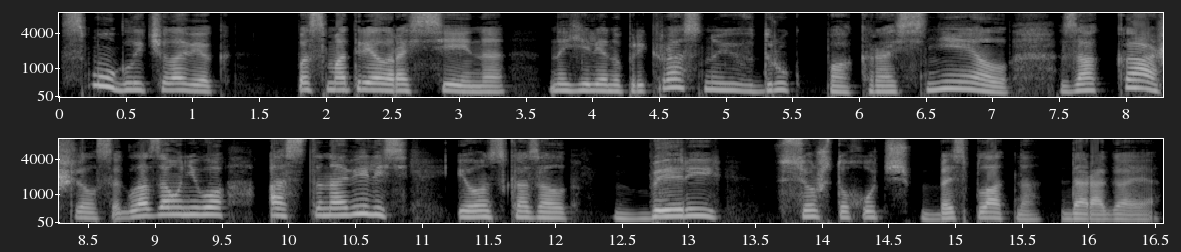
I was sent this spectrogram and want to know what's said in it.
смуглый человек, посмотрел рассеянно на Елену Прекрасную и вдруг покраснел, закашлялся, глаза у него остановились, и он сказал — «Бери все, что хочешь, бесплатно, дорогая.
